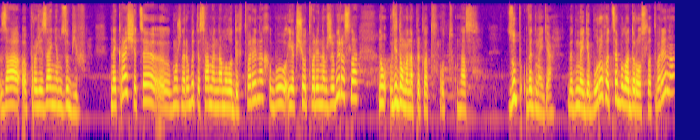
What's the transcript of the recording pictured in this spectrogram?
за е, прорізанням зубів. Найкраще це е, можна робити саме на молодих тваринах, бо якщо тварина вже виросла, ну відомо, наприклад, от у нас зуб ведмедя. Ведмедя бурого це була доросла тварина.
